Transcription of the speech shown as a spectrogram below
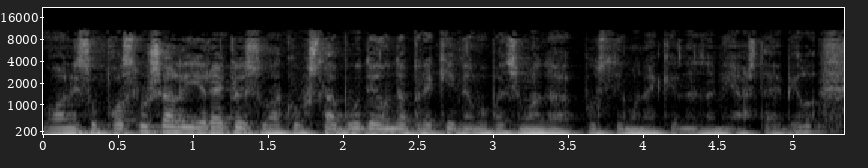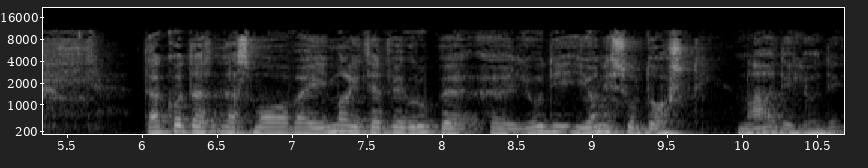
oni su poslušali i rekli su ako šta bude, onda prekidamo pa ćemo da pustimo neke, ne znam ja šta je bilo. Tako da, da smo ovaj, imali te dve grupe e, ljudi i oni su došli, mladi ljudi,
